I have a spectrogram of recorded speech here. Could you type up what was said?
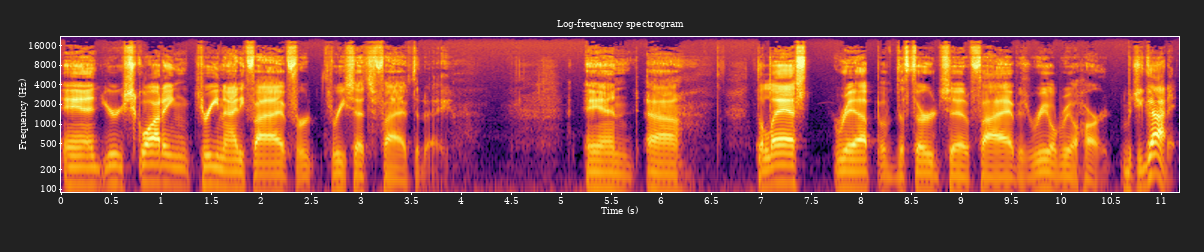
and you're squatting 395 for three sets of five today. And uh, the last rep of the third set of five is real, real hard, but you got it.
